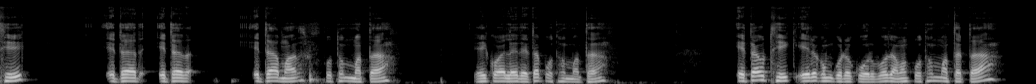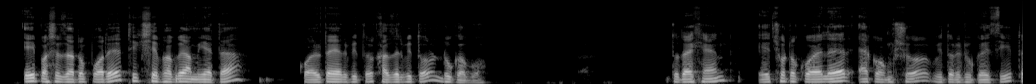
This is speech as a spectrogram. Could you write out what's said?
ঠিক এটার এটার, এটা আমার প্রথম মাথা, এই কয়েলের এটা প্রথম মাথা। এটাও ঠিক এরকম করে করব যে আমার প্রথম মাথাটা এই পাশে যেন পড়ে, ঠিক সেভাবে আমি এটা কয়েলটা এর ভিতর, খাজের ভিতর ঢুকাবো। তো দেখেন, এই ছোট কয়েলের এক অংশ ভিতরে ঢুকাইছি। তো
